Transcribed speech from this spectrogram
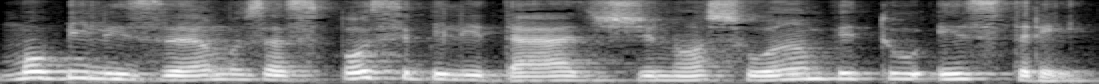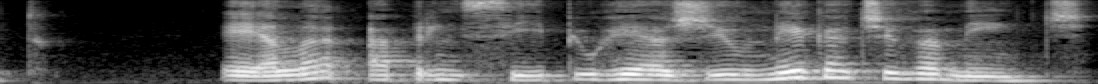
Mobilizamos as possibilidades de nosso âmbito estreito. Ela, a princípio, reagiu negativamente,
